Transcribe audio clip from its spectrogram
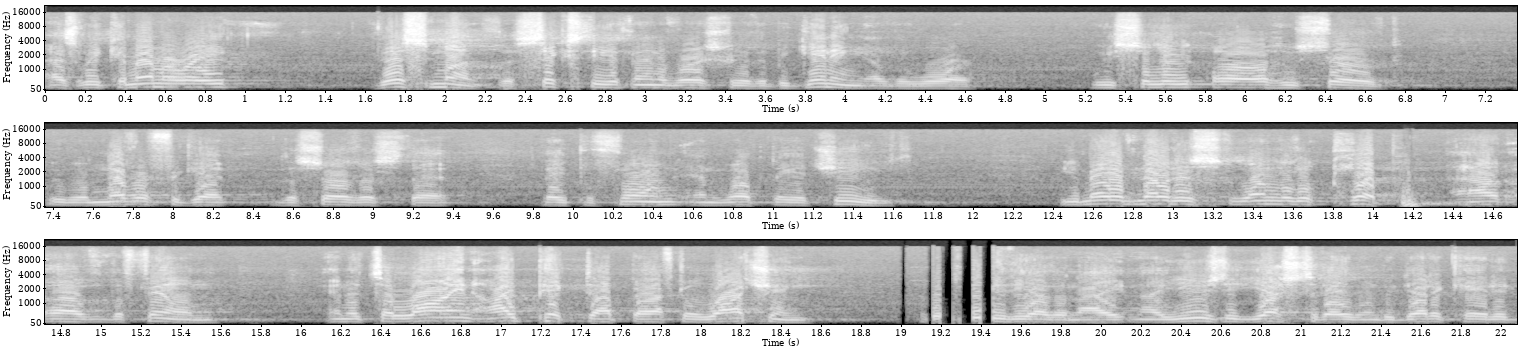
As we commemorate this month, the 60th anniversary of the beginning of the war, we salute all who served. We will never forget the service that they performed and what they achieved. You may have noticed one little clip out of the film, and it's a line I picked up after watching the the other night, and I used it yesterday when we dedicated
